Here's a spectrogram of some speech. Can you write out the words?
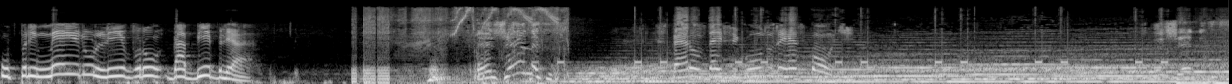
o primeiro livro da Bíblia? É Gênesis. Espera uns 10 segundos e responde. É Gênesis.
